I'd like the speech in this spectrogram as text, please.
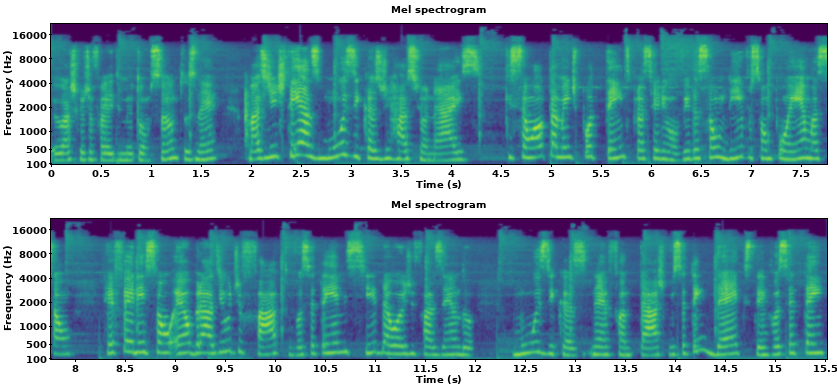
eu acho que eu já falei de Milton Santos, né? Mas a gente tem as músicas de Racionais que são altamente potentes para serem ouvidas. São livros, são poemas, são referência é o Brasil de fato. Você tem Emicida hoje fazendo músicas, né, fantásticas. Você tem Dexter, você tem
